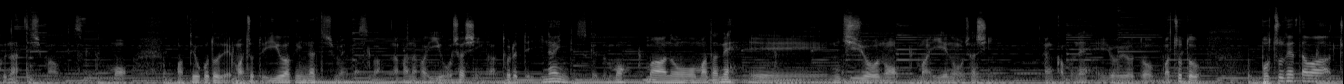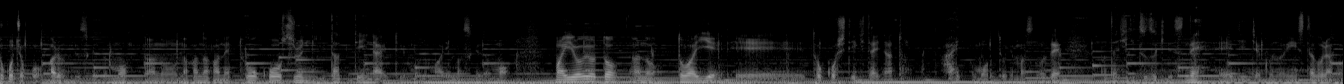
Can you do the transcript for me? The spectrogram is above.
くなってしまうんですけども、まあ、ということで、まあ、ちょっと言い訳になってしまいますが、なかなかいいお写真が撮れていないんですけども、まあ、あのまたね、えー、日常の、まあ、家のお写真なんかもね、いろいろと、まあ、ちょっと、没ネタはちょこちょこあるんですけども、あのなかなかね、投稿するに至っていないというものもありますけども、まあ、いろいろと、あのとはいええー、投稿していきたいなと、はい、思っておりますので、また引き続きですね、えー、神社君のインスタグラムを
